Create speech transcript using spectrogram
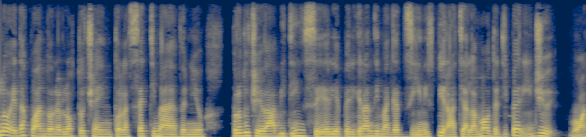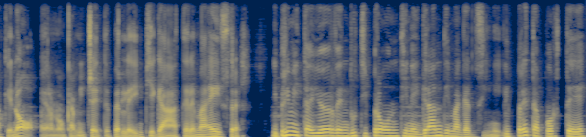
Lo è da quando nell'Ottocento la Settima Avenue produceva abiti in serie per i grandi magazzini ispirati alla moda di Parigi o anche no, erano camicette per le impiegate, le maestre, i primi tailleur venduti pronti nei grandi magazzini. Il pret-à-porter eh,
